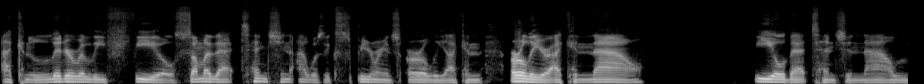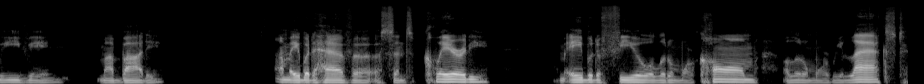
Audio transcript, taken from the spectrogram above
I can literally feel some of that tension I was experiencing early. I can earlier, I can now feel that tension now leaving my body. I'm able to have a, a, sense of clarity. I'm able to feel a little more calm, a little more relaxed.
